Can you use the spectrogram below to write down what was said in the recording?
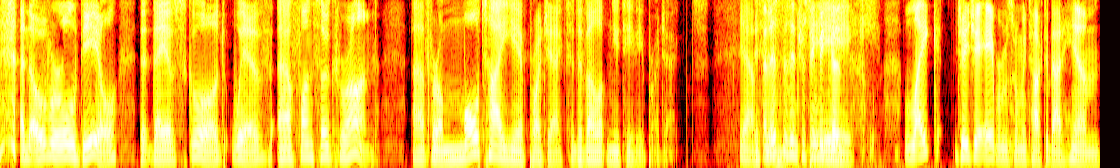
an overall deal that they have scored with Alfonso Cuarón uh, for a multi-year project to develop new TV projects. Yeah, This and is this is interesting because, like J.J. Abrams, when we talked about him,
